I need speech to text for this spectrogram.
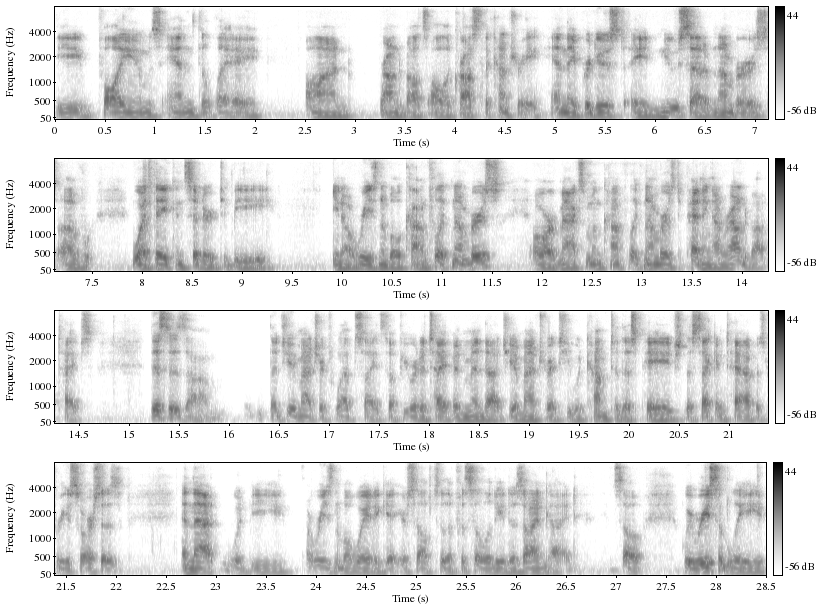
the volumes and delay on roundabouts all across the country, and they produced a new set of numbers of what they considered to be, you know, reasonable conflict numbers or maximum conflict numbers depending on roundabout types. This is um, the geometrics website. So if you were to type in min.geometrics, you would come to this page. The second tab is resources, and that would be a reasonable way to get yourself to the facility design guide. So we recently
